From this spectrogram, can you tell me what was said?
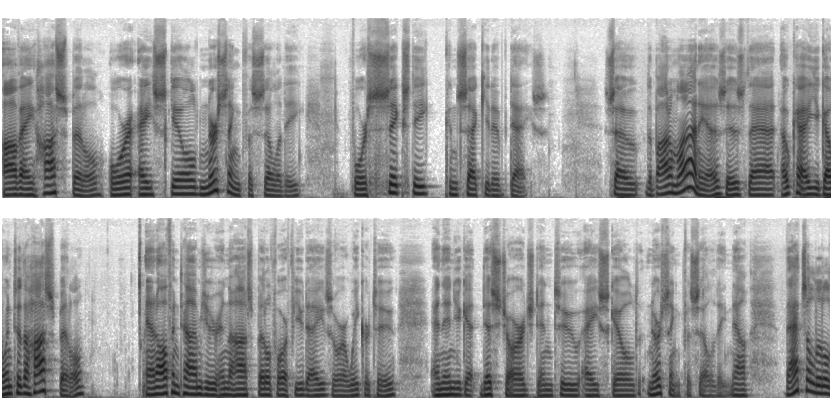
of a hospital or a skilled nursing facility for 60 consecutive days. So the bottom line is is that okay, you go into the hospital and oftentimes you're in the hospital for a few days or a week or two and then you get discharged into a skilled nursing facility. Now, that's a little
